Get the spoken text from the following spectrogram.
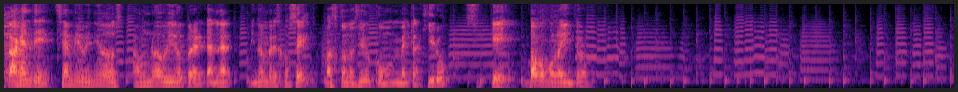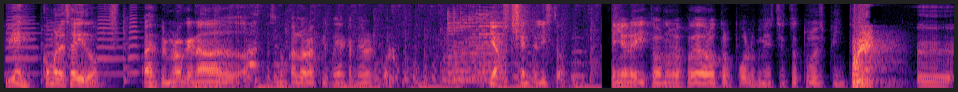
Hola gente, sean bienvenidos a un nuevo video para el canal. Mi nombre es José, más conocido como Metal Hero, así que vamos con la intro. Y bien, ¿cómo les ha ido? Ay, primero que nada, está haciendo calor aquí, voy a cambiar el polo. Ya, gente, listo. Señor editor, ¿no me puede dar otro polo? Mira, este todo es pintado. Eh,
